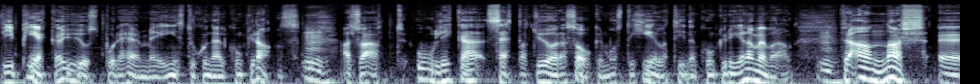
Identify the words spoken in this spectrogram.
vi pekar ju just på det här med institutionell konkurrens. Mm. Alltså att olika sätt att göra saker måste hela tiden konkurrera med varandra. Mm. För annars eh,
